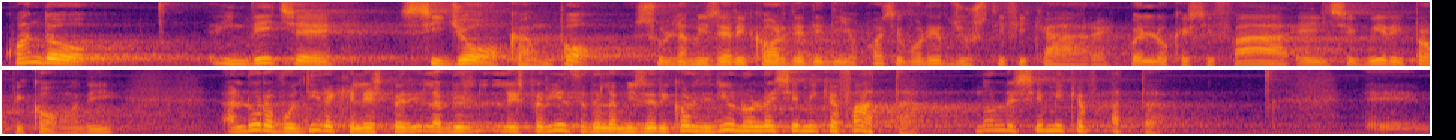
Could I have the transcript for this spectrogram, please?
Quando invece si gioca un po' sulla misericordia di Dio, quasi voler giustificare quello che si fa e il seguire i propri comodi, allora vuol dire che l'esper- la, l'esperienza della misericordia di Dio non le si è mica fatta, non le si è mica fatta. Eh,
